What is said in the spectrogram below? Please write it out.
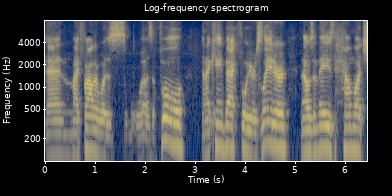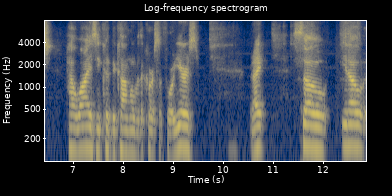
and my father was was a fool, and I came back four years later, and I was amazed how much how wise he could become over the course of four years. Right, so you know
